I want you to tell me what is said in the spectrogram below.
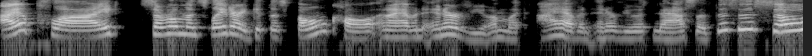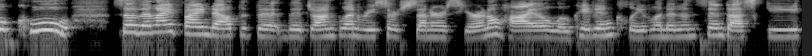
I applied. Several months later, I get this phone call and I have an interview. I'm like, I have an interview with NASA. This is so cool. So then I find out that the, the John Glenn Research Center is here in Ohio, located in Cleveland and in Sandusky.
